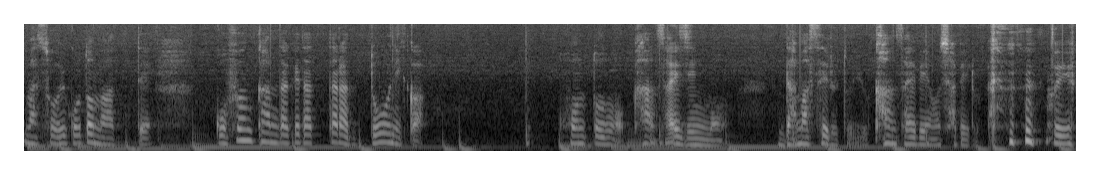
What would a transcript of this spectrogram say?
まあそういうこともあって5分間だけだったらどうにか本当の関西人も騙せるという関西弁をしゃべる という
